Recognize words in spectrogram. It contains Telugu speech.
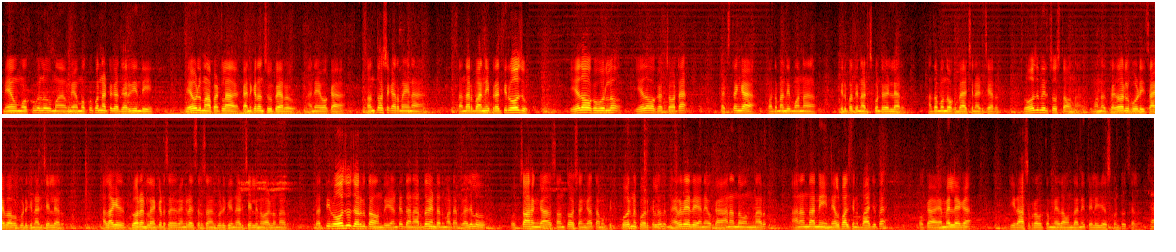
మేము మొక్కులు మా- మేము మొక్కుకున్నట్టుగా జరిగింది. దేవుళ్ళు మా పట్ల కనికరం చూపారు అనే ఒక సంతోషకరమైన సందర్భాన్ని ప్రతిరోజు ఏదో ఒక ఊర్లో ఏదో ఒక చోట ఖచ్చితంగా కొంతమంది మొన్న తిరుపతి నడుచుకుంటూ వెళ్ళారు. అంతకుముందు ఒక బ్యాచ్ నడిచారు. రోజు మీరు చూస్తూ ఉన్నారు. మొన్న పెదవర్లపూడి సాయిబాబా గుడికి నడిచి వెళ్ళారు అలాగే గోరంట్ల వెంకటేశ్వర వెంకటేశ్వర స్వామి గుడికి నడిచి వెళ్ళిన వాళ్ళు ఉన్నారు. ప్రతిరోజు జరుగుతూ ఉంది. అంటే దాని అర్థం ఏంటనమాట ప్రజలు ఉత్సాహంగా సంతోషంగా తమకు కోరిన కోరికలు నెరవేరే అనే ఒక ఆనందం ఉన్నారు. ఆనందాన్ని నిలపాల్సిన బాధ్యత ఒక ఎమ్మెల్యేగా ఈ రాష్ట్ర ప్రభుత్వం మీద ఉందని తెలియజేసుకుంటూ సెలవు.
